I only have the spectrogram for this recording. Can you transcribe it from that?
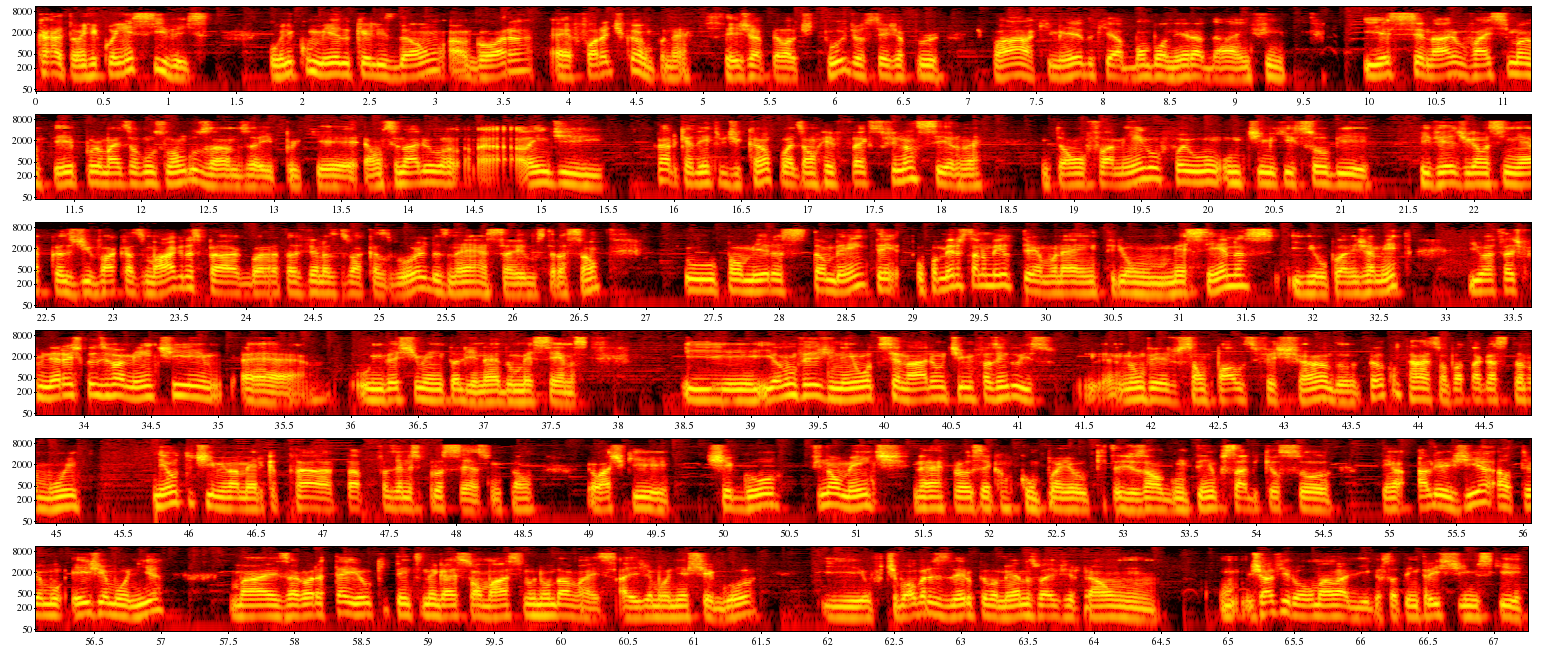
cara, estão irreconhecíveis. O único medo que eles dão agora é fora de campo, né? Seja pela altitude ou seja por, tipo, ah, que medo que a bomboneira dá, enfim. E esse cenário vai se manter por mais alguns longos anos aí, porque é um cenário, além de, claro que é dentro de campo, mas é um reflexo financeiro, né? Então o Flamengo foi um, um time que soube viver, digamos assim, épocas de vacas magras para agora tá vendo as vacas gordas, né? Essa ilustração. O Palmeiras também tem. O Palmeiras está no meio termo, né? Entre um mecenas e o planejamento. E o Atlético Mineiro é exclusivamente é, o investimento ali, né? Do mecenas. E, e, eu não vejo em nenhum outro cenário um time fazendo isso. Eu não vejo São Paulo se fechando. Pelo contrário, São Paulo está gastando muito nenhum outro time na América tá, tá fazendo esse processo. Então, eu acho que chegou finalmente, né? Para você que acompanha o Quinta há algum tempo, sabe que eu sou tenho alergia ao termo hegemonia, mas agora até eu que tento negar isso ao máximo não dá mais. A hegemonia chegou e o futebol brasileiro, pelo menos, vai virar um, um já virou uma La Liga. Só tem três times que,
